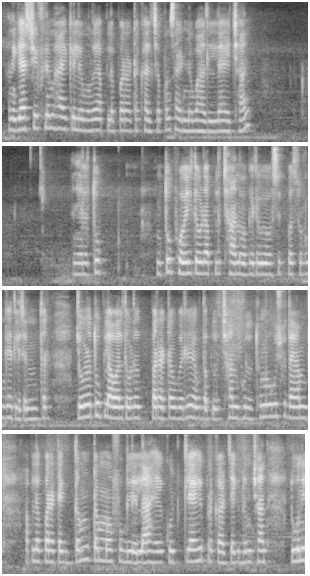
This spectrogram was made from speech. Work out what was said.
आणि गॅसची फ्लेम हाय केल्यामुळे आपला पराठा खालच्या पण साईडनं भाजलेला आहे छान. आणि याला तूप तूप होईल तेवढं आपलं छान वगैरे व्यवस्थित पसरून घेतल्याच्यानंतर जेवढं तूप लावाल तेवढं पराठा वगैरे एवढं आपलं छान फुलं. तुम्ही बघू शकता आपला पराठा एकदम टम्म फुगलेला आहे कुठल्याही प्रकारचं एकदम छान दोन्ही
